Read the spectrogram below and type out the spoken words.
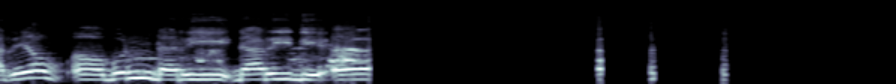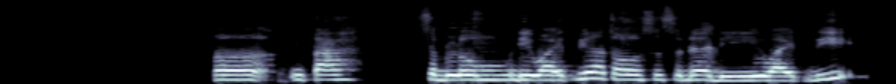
Artinya uh, bun dari dari di uh, uh, entah sebelum di White Bee atau sesudah di White Bee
